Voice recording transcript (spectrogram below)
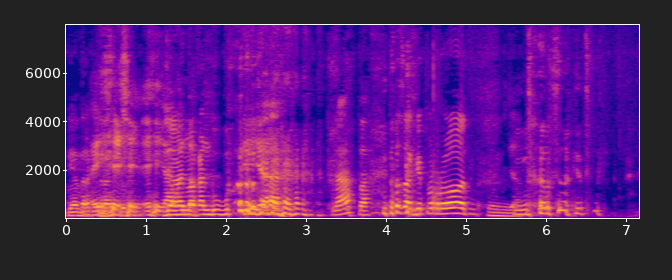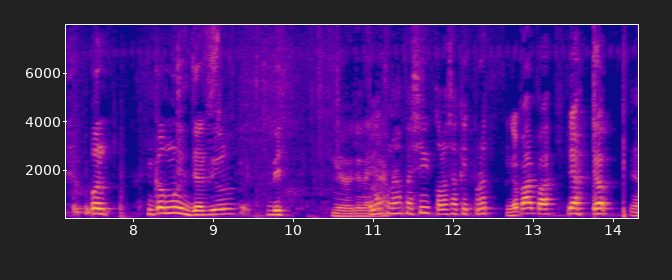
di antara kita. orang itu. Iya, jangan makan bubur. Iya. Kenapa? Ntar sakit perut. Ntar sakit. Ul, engkau ngelunjak sih Ul. di. Ya udah lah ya. emang kenapa sih kalau sakit perut? Nggak apa-apa. Ya yuk. Ya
